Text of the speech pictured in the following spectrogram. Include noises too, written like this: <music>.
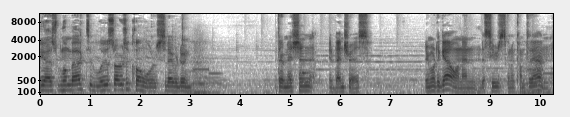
Hey guys, welcome back to the latest Star Wars Clone Wars. Today we're doing their mission adventurous. Three more to go, and then the series is gonna come to the end.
